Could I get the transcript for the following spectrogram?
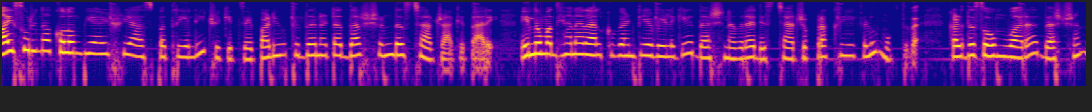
ಮೈಸೂರಿನ ಕೊಲಂಬಿಯಾ ಏಷಿಯಾ ಆಸ್ಪತ್ರೆಯಲ್ಲಿ ಚಿಕಿತ್ಸೆ ಪಡೆಯುತ್ತಿದ್ದ ನಟ ದರ್ಶನ್ ಡಿಸ್ಚಾರ್ಜ್ ಆಗಿದ್ದಾರೆ. ಇನ್ನು ಮಧ್ಯಾಹ್ನ ನಾಲ್ಕು ಗಂಟೆಯ ವೇಳೆಗೆ ದರ್ಶನ್ ಅವರ ಡಿಸ್ಚಾರ್ಜ್ ಪ್ರಕ್ರಿಯೆಗಳು ಮುಗಿದಿವೆ. ಕಳೆದ ಸೋಮವಾರ ದರ್ಶನ್,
